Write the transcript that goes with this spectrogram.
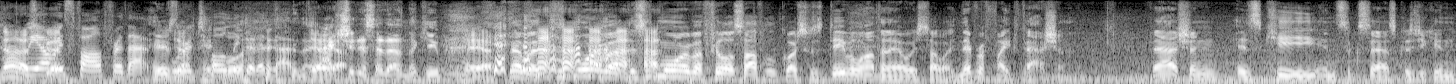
gonna- No, we that's always fall for that. Here's We're the- totally well, good at that. Yeah, I should have said that in theCUBE. Yeah, yeah. No, but this is more of a this is more of a philosophical question because Dave Vellante and I always talk about never fight fashion. Fashion is key in success because you can,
